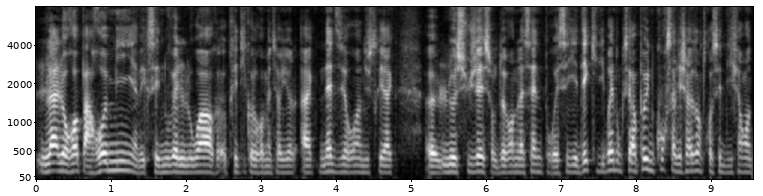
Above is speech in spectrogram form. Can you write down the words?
là, l'Europe a remis avec ses nouvelles lois, euh, Critical Raw Material Act, Net Zero Industry Act, euh, le sujet sur le devant de la scène pour essayer d'équilibrer. Donc c'est un peu une course à l'échelle entre ces différents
